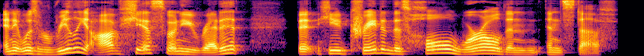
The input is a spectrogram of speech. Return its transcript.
And it was really obvious when you read it that he had created this whole world and, and stuff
